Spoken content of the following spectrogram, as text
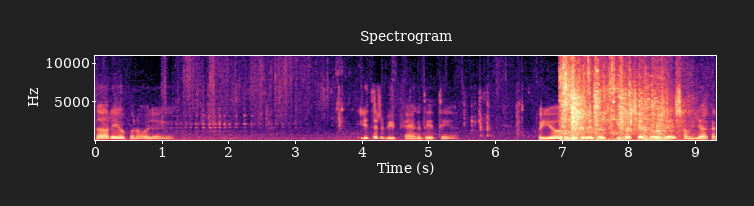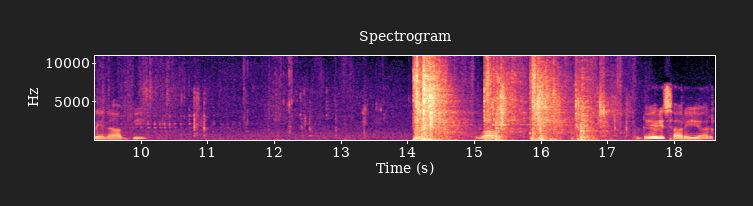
सारे ओपन हो जाएँगे। इधर भी फेंक देते हैं। कोई और गुजरे तो उसकी बचत हो जाए, समझा करें ना आप भी। वाह। ढेर सारे यार।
